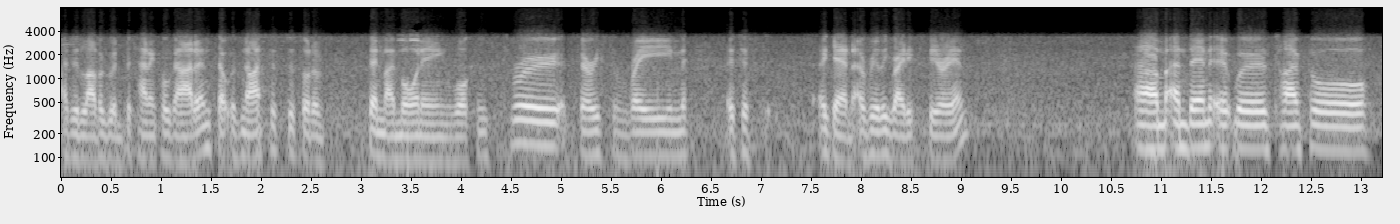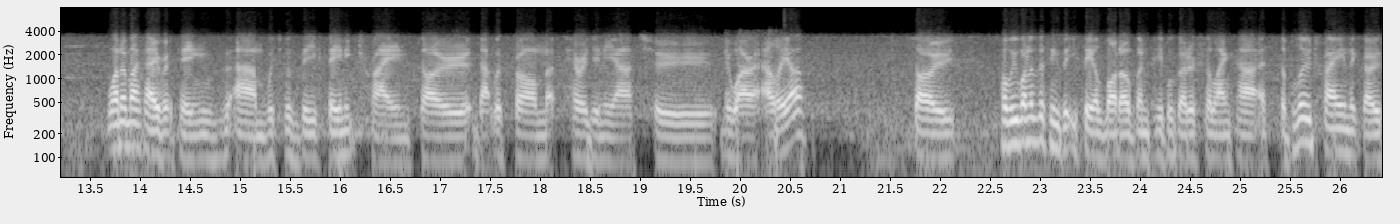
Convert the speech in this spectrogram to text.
I do love a good botanical garden, so it was nice just to sort of spend my morning walking through. It's very serene. It's just again, a really great experience. Um, and then it was time for one of my favourite things, um, which was the scenic train. So that was from Peradeniya to Nuwara Eliya. So probably one of the things that you see a lot of when people go to Sri Lanka, it's the blue train that goes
